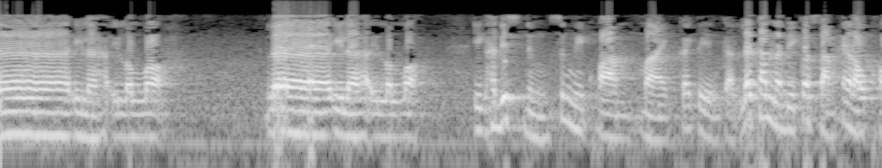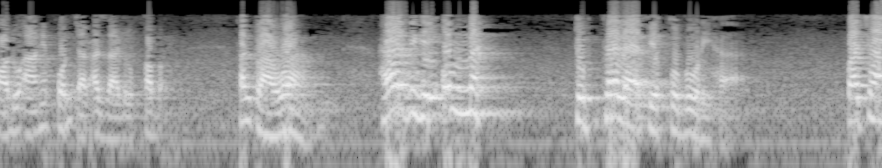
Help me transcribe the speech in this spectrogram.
لا إله إلا الله لا إله إلا الله อีกฮะดิษหนึ่งซึ่งมีความหมายใกล้เคียงกัน และท่านนบีก็สั่งให้เราขอดุอาให้พ้นจากอาซาบุลกับรท่านกล่าวว่า هذه الأمة تبتلى في قبورها ประชา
